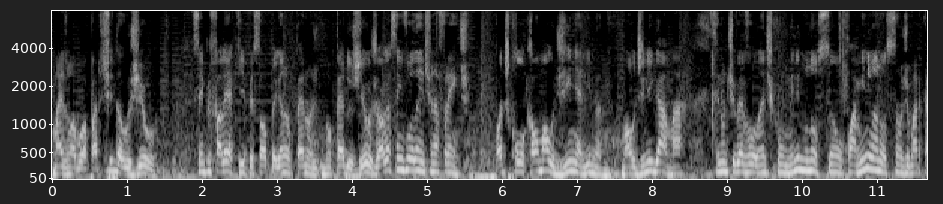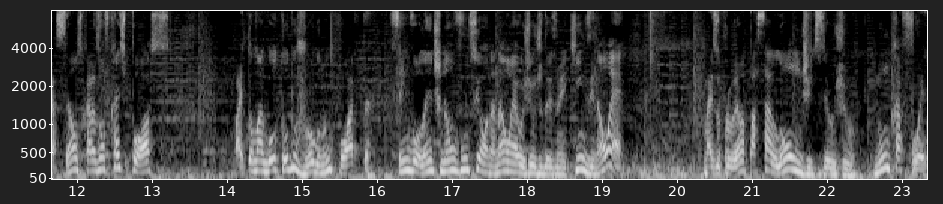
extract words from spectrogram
Mais uma boa partida. O Gil, sempre falei aqui, pessoal pegando no pé, no, no pé do Gil, joga sem volante na frente. Pode colocar o Maldini ali, meu amigo. Maldini e Gamar. Se não tiver volante com o mínimo noção, com a mínima noção de marcação, os caras vão ficar expostos. Vai tomar gol todo jogo, não importa. Sem volante não funciona. Não é o Gil de 2015? Não é. Mas o problema passa longe de ser o Gil. Nunca foi.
